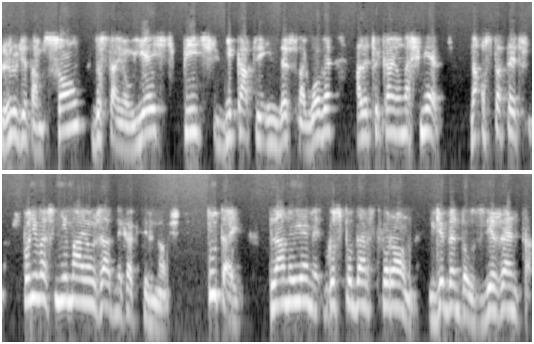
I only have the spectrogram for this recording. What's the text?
że ludzie tam są, dostają jeść, pić, nie kapie im deszcz na głowę, ale czekają na śmierć, na ostateczność, ponieważ nie mają żadnych aktywności. Tutaj planujemy gospodarstwo rolne, gdzie będą zwierzęta,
